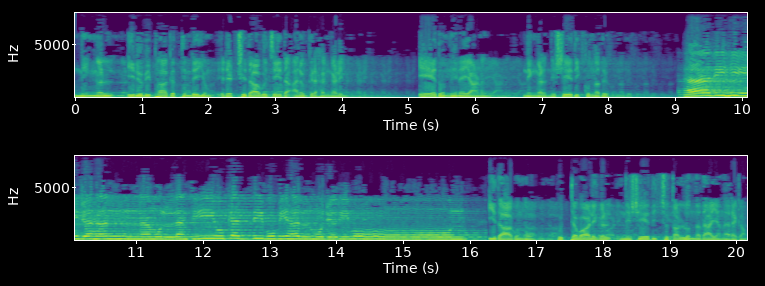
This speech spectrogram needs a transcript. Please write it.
നിങ്ങൾ ഇരുവിഭാഗത്തിന്റെയും രക്ഷിതാവ് ചെയ്ത അനുഗ്രഹങ്ങളിൽ ഏതൊന്നിനെയാണ് നിങ്ങൾ നിഷേധിക്കുന്നത്? ഇതാകുന്നു കുറ്റവാളികൾ നിഷേധിച്ചു തള്ളുന്നതായ നരകം.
